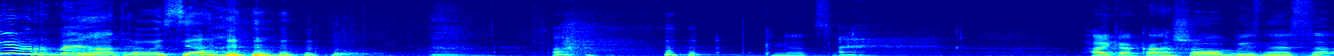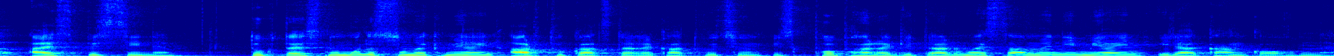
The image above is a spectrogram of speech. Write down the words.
եւ Ռուբեն Մաթեոսյանը։ Գնացի։ Հայկական շոու բիզնեսը այսպեսին է։ Դուք տեսնում ու լսում եք միայն արդուկած տեղեկատվություն, իսկ փոփ հանրագիտարանում այս ամենի միայն իրական կողմն է։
